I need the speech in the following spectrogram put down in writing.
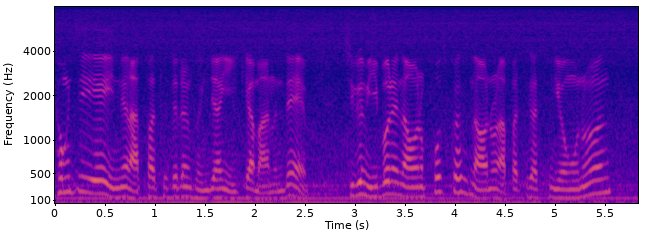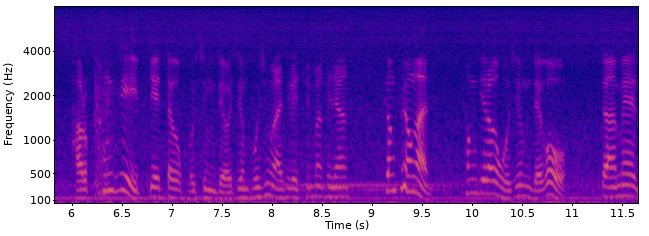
평지에 있는 아파트들은 굉장히 인기가 많은데 지금 이번에 나오는 포스코에서 나오는 아파트 같은 경우는 바로 평지에 입지했다고 보시면 돼요. 지금 보시면 아시겠지만 그냥 평평한 평지라고 보시면 되고 그다음에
